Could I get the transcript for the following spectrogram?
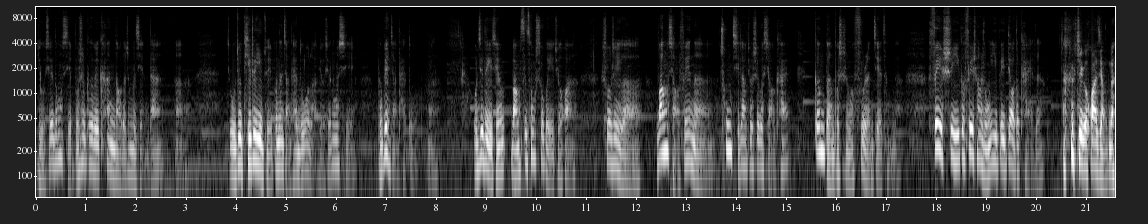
有些东西不是各位看到的这么简单啊！就我就提这一嘴，不能讲太多了。有些东西不便讲太多啊。我记得以前王思聪说过一句话，说这个汪小菲呢，充其量就是个小开，根本不是什么富人阶层的，非是一个非常容易被钓的凯子。这个话讲的，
